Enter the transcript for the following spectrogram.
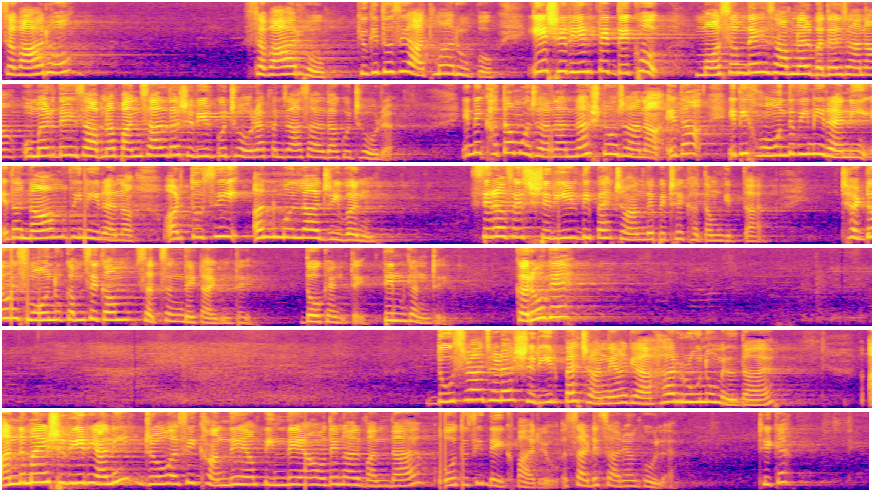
ਸਵਾਰ ਹੋ। ਸਵਾਰ ਹੋ, ਕਿਉਂਕਿ ਤੁਸੀਂ ਆਤਮਾ ਰੂਪ ਹੋ। ਇਹ ਸਰੀਰ ਤੇ ਦੇਖੋ, ਮੌਸਮ ਦੇ ਹਿਸਾਬ ਨਾਲ ਬਦਲ ਜਾਣਾ, ਉਮਰ ਦੇ ਹਿਸਾਬ ਨਾਲ 5 ਸਾਲ ਦਾ ਸਰੀਰ ਕੁਝ ਹੋਰ ਹੈ 50 ਸਾਲ ਦਾ ਕੁਝ ਹੋਰ ਹੈ। ਇਹਨੇ ਖਤਮ ਹੋ ਜਾਣਾ, ਨਸ਼ਟ ਹੋ ਜਾਣਾ, ਇਹਦਾ, ਇਹਦੀ ਹੋਂਦ ਵੀ ਨਹੀਂ ਰਹਿਣੀ, ਇਹਦਾ ਨਾਮ ਵੀ ਨਹੀਂ ਰਹਿਣਾ। ਔਰ ਤੁਸੀਂ ਅਨਮੁੱਲਾ ਜੀਵਨ, ਸਿਰਫ ਇਸ ਸਰੀਰ ਦੀ ਪਹਿਚਾਨ ਦੇ ਪਿੱਛੇ ਖਤਮ ਕੀਤਾ ਛੱਡੋ ਇਸ ਮੋਹ ਨੂੰ ਕਮ ਸੇ ਕਮ ਸਤਸੰਗ ਦੇ ਟਾਈਮ ਤੇ। 2 ਘੰਟੇ 3 ਘੰਟੇ। ਕਰੋਗੇ? ਦੂਸਰਾ ਜਿਹੜਾ ਸਰੀਰ ਪਹਿਚਾਨਿਆ ਗਿਆ, ਹਰ ਰੂਹ ਨੂੰ ਮਿਲਦਾ ਹੈ। ਅੰਨਮਈ ਸਰੀਰ ਯਾਨੀ ਜੋ ਅਸੀਂ ਖਾਂਦੇ ਆ ਪੀਂਦੇ ਆ ਉਹਦੇ ਨਾਲ ਬਣਦਾ ਹੈ, ਉਹ ਤੁਸੀਂ ਦੇਖ ਪਾ ਰਹੇ ਹੋ ਸਾਡੇ ਸਾਰਿਆਂ ਕੋਲ ਹੈ। ਠੀਕ ਹੈ?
